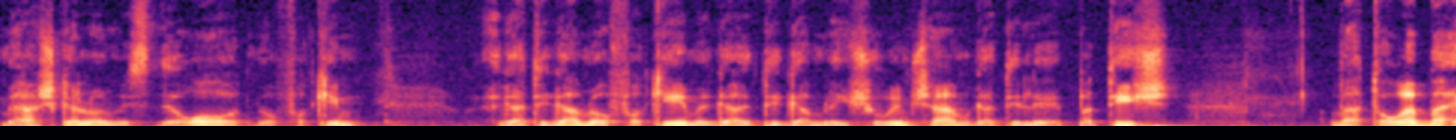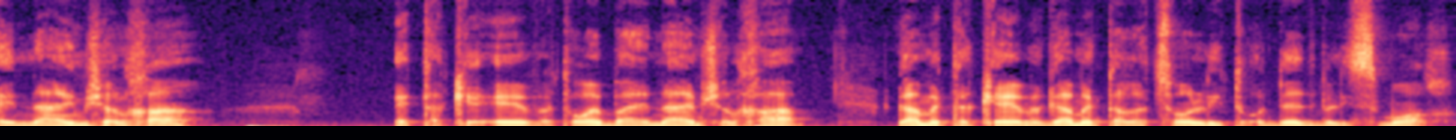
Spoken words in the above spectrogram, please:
מאשקלון, משדרות, מאופקים. הגעתי גם לאופקים, הגעתי גם ליישובים שם, הגעתי לפטיש, ואתה רואה בעיניים שלך את הכאב, אתה רואה בעיניים שלך גם את הכאב וגם את הרצון להתעודד ולשמוח.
